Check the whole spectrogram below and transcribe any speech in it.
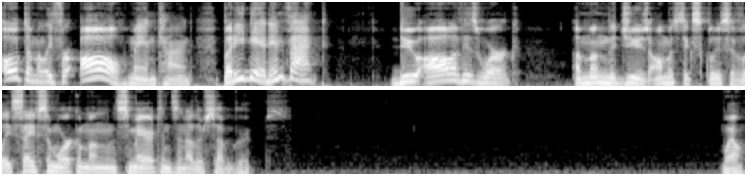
ultimately for all mankind. But he did, in fact, do all of his work among the Jews almost exclusively, save some work among the Samaritans and other subgroups. Well,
